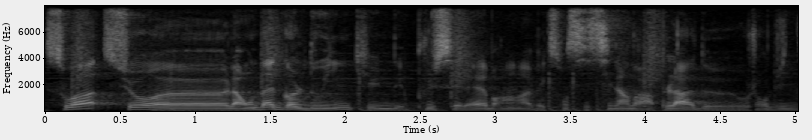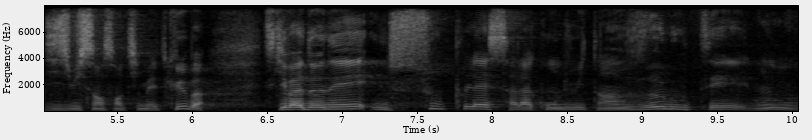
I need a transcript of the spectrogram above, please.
soit sur euh, la Honda Goldwing, qui est une des plus célèbres, hein, avec son 6 cylindres à plat de aujourd'hui 1800 cm3, ce qui va donner une souplesse à la conduite, un velouté. mmh.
